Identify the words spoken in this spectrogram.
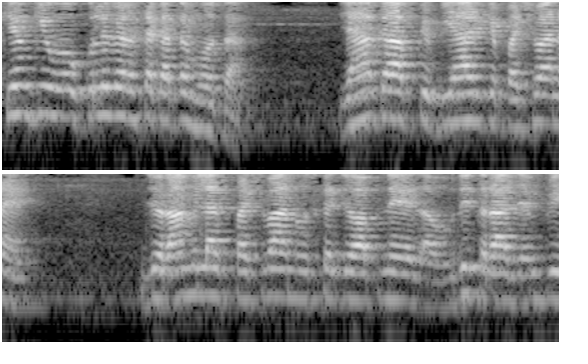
क्योंकि वो कुल व्यवस्था खत्म होता। यहाँ का आपके बिहार के पशवान है, जो रामविलास पासवान उसका जो अपने Udit Raj MP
